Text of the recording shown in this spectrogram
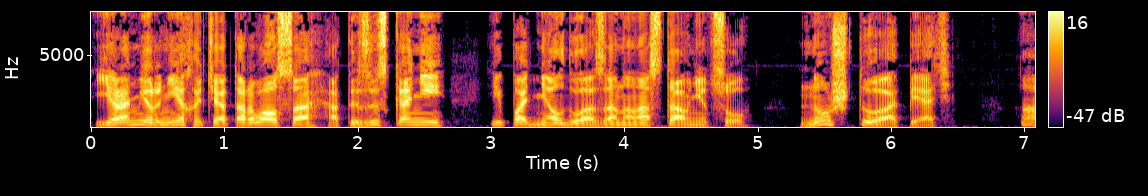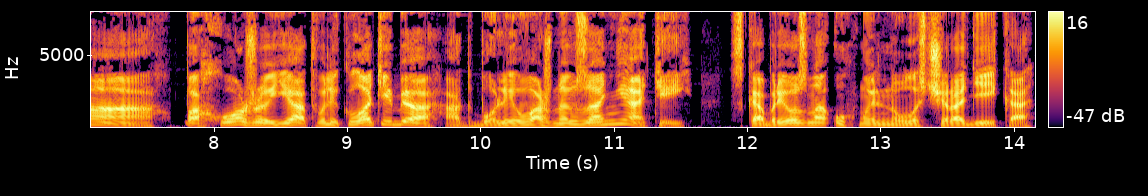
Яромир нехотя оторвался от изысканий и поднял глаза на наставницу. «Ну что опять?» «Ах, похоже, я отвлекла тебя от более важных занятий», — скобрезно ухмыльнулась чародейка.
